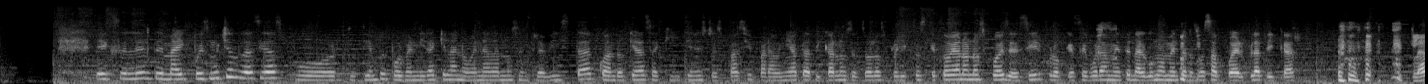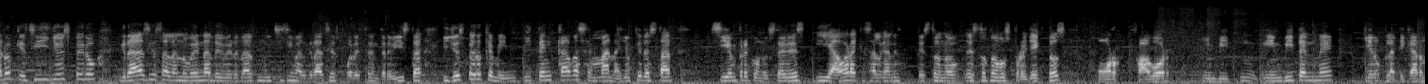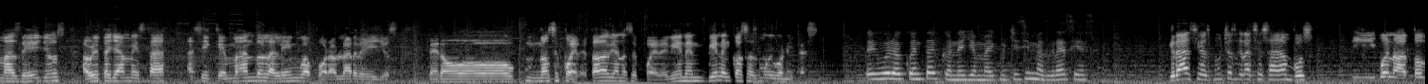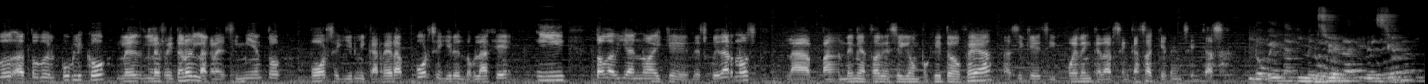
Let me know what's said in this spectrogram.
Excelente, Mike. Pues muchas gracias por tu tiempo y por venir aquí a la novena a darnos entrevista. Cuando quieras aquí tienes tu espacio para venir a platicarnos de todos los proyectos que todavía no nos puedes decir, pero que seguramente en algún momento nos vas a poder platicar. claro que sí, yo espero, gracias a la novena, de verdad, muchísimas gracias por esta entrevista y yo espero que me inviten cada semana. Yo quiero estar siempre con ustedes y ahora que salgan estos, nuevos proyectos, por favor, invítenme, quiero platicar más de ellos. Ahorita ya me está así quemando la lengua por hablar de ellos, pero no se puede, todavía no se puede. Vienen, vienen cosas muy bonitas. Seguro, cuenta con ello, Mike. Muchísimas gracias. Gracias, muchas gracias a ambos y bueno, a todo, a todo el público les, reitero el agradecimiento por seguir mi carrera, por seguir el doblaje y todavía no hay que descuidarnos. La pandemia todavía sigue un poquito fea, así que si pueden quedarse en casa, quédense en casa. Novena dimensión. Novena dimensión.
